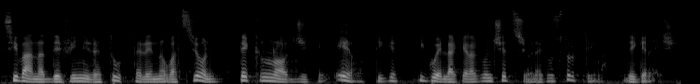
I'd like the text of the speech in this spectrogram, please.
si vanno a definire tutte le innovazioni tecnologiche e ottiche di quella che è la concezione costruttiva dei greci.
